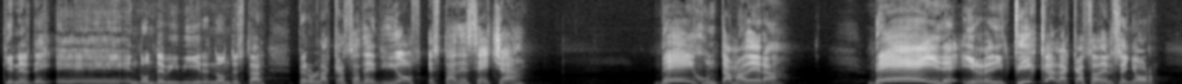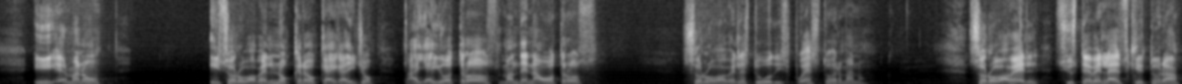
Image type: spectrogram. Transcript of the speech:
tienes de, eh, en dónde vivir, en dónde estar, pero la casa de Dios está deshecha. Ve y junta madera. Ve y, y reedifica la casa del Señor. Y hermano, y Zorobabel no creo que haya dicho, ahí hay otros, manden a otros. Zorobabel estuvo dispuesto, hermano. Zorobabel, si usted ve la escritura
